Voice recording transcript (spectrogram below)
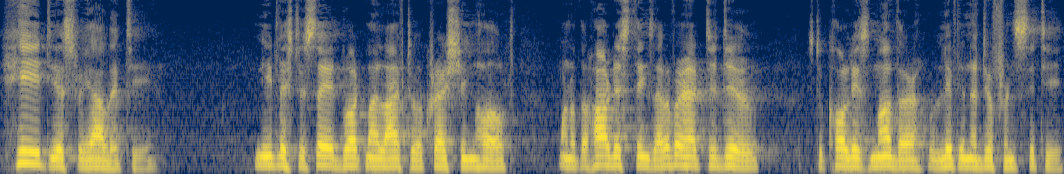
hideous reality. Needless to say, it brought my life to a crashing halt. One of the hardest things I've ever had to do is to call his mother, who lived in a different city.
